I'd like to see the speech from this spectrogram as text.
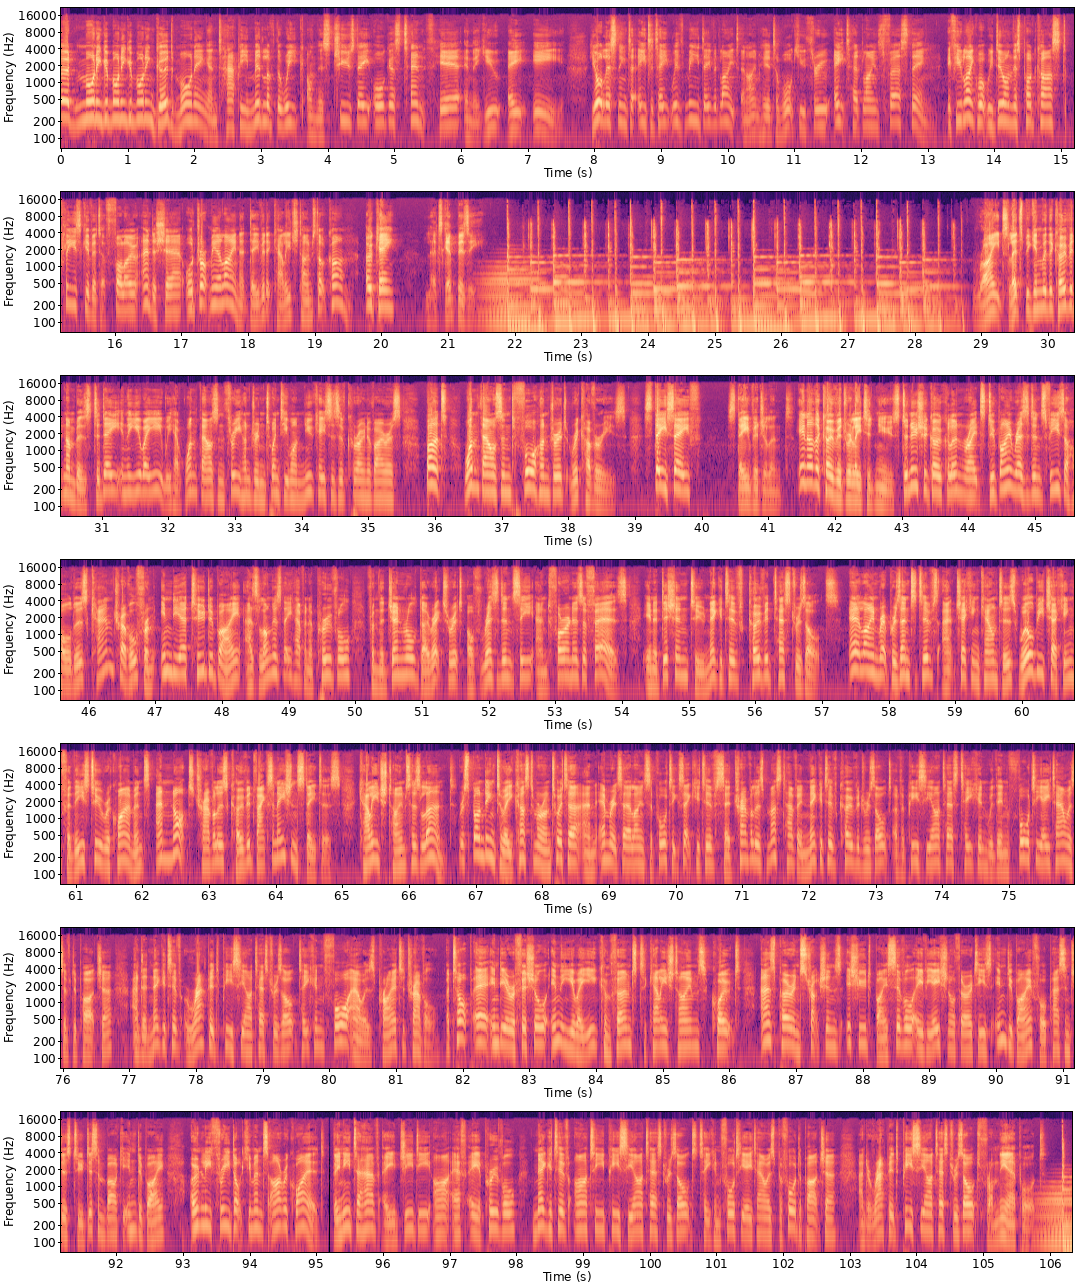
Good morning, good morning, good morning, good morning, and happy middle of the week on this Tuesday, August 10th, here in the UAE. You're listening to 8 at 8 with me, David Light, and I'm here to walk you through 8 headlines first thing. If you like what we do on this podcast, please give it a follow and a share, or drop me a line at david at. Okay, let's get busy. Right, let's begin with the COVID numbers. Today in the UAE, we have 1,321 new cases of coronavirus, but 1,400 recoveries. Stay safe. Stay vigilant. In other COVID related news, Dhanusha Gokulan writes Dubai residence visa holders can travel from India to Dubai as long as they have an approval from the General Directorate of Residency and Foreigners Affairs, in addition to negative COVID test results. Airline representatives at checking counters will be checking for these two requirements and not travellers' COVID vaccination status, Khaleej Times has learned. Responding to a customer on Twitter, an Emirates Airline support executive said travellers must have a negative COVID result of a PCR test taken within 48 hours of departure and a negative rapid PCR test result taken 4 hours prior to travel. A top Air India official in the UAE confirmed to Khaleej Times, quote, as per instructions issued by civil aviation authorities in Dubai for passengers to disembark in Dubai, only three documents are required. They need to have a GDRFA approval, negative RT PCR test result taken 48 hours before departure, and a rapid PCR test result from the airport.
